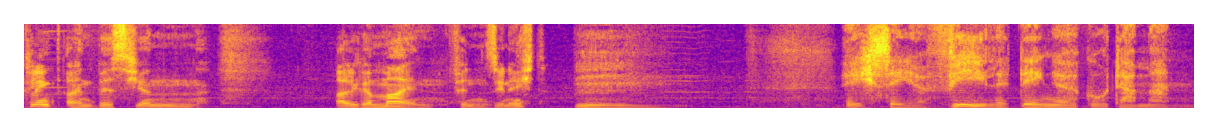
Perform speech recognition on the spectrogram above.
Klingt ein bisschen allgemein, finden Sie nicht? Ich sehe viele Dinge, guter Mann.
